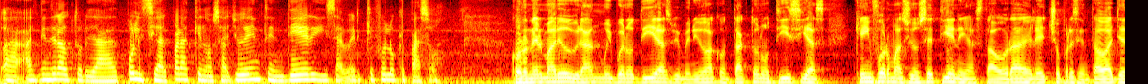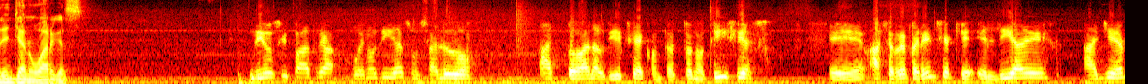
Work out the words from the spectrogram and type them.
a alguien de la autoridad policial para que nos ayude a entender y saber qué fue lo que pasó. Coronel Mario Durán, muy buenos días, bienvenido a Contacto Noticias. ¿Qué información se tiene hasta ahora del hecho presentado ayer en Llano Vargas? Dios y patria, buenos días, un saludo a toda la audiencia de Contacto Noticias. Eh, hace referencia que el día de ayer,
